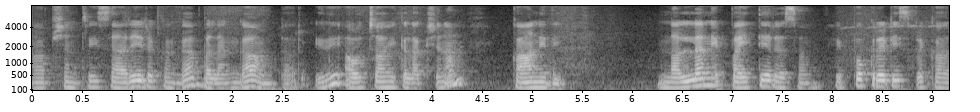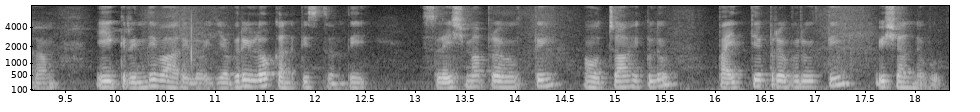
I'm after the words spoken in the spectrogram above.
ఆప్షన్ త్రీ శారీరకంగా బలంగా ఉంటారు. ఇది ఔత్సాహిక లక్షణం కానిది. నల్లని పైత్యరసం హిపోక్రటిస్ ప్రకారం ఈ క్రింది వారిలో ఎవరిలో కనిపిస్తుంది? శ్లేష్మ ప్రవృత్తి ఔత్సాహికులు పైత్య ప్రవృత్తి విషణువు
